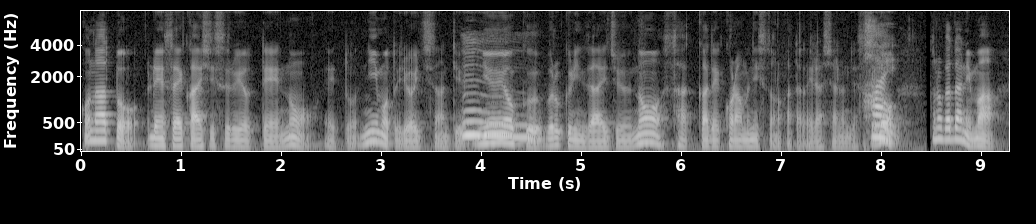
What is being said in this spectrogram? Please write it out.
この後連載開始する予定の、えっと、新本良一さんっていううん。ニューヨークブルックリン在住の作家でコラムニストの方がいらっしゃるんですけど、はい。その方にまあ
